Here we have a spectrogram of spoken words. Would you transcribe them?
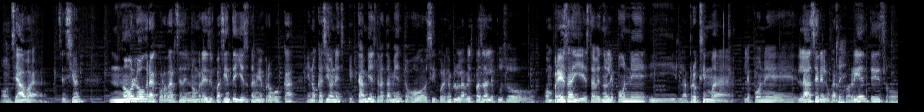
onceava sesión, no logra acordarse del nombre de su paciente y eso también provoca en ocasiones que cambie el tratamiento. O si por ejemplo la vez pasada le puso compresa y esta vez no le pone y la próxima le pone láser en lugar de corrientes o,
